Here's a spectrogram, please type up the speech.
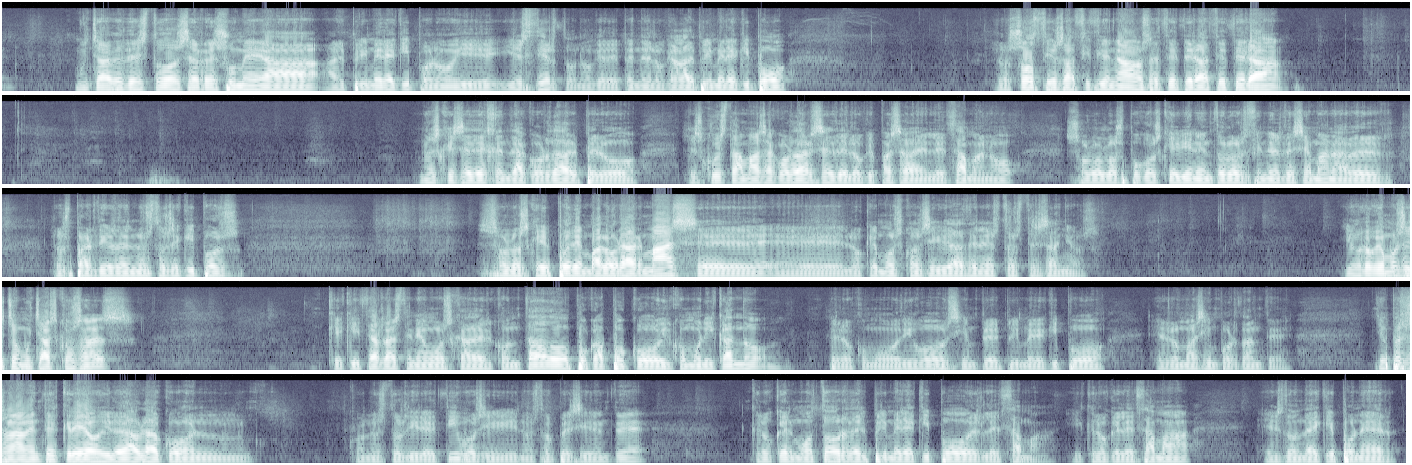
muchas veces todo se resume al primer equipo, ¿no? Y, es cierto, ¿no? Que depende de lo que haga el primer equipo, los socios, aficionados, etcétera, etcétera, no es que se dejen de acordar, pero les cuesta más acordarse de lo que pasa en Lezama, ¿no? Solo los pocos que vienen todos los fines de semana a ver los partidos de nuestros equipos son los que pueden valorar más eh, eh, lo que hemos conseguido hacer en estos tres años. Yo creo que hemos hecho muchas cosas que quizás las teníamos que haber contado poco a poco, ir comunicando, pero como digo, siempre el primer equipo es lo más importante. Yo personalmente creo, y lo he hablado con, con nuestros directivos y nuestro presidente, creo que el motor del primer equipo es Lezama. Y creo que Lezama es donde hay que poner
